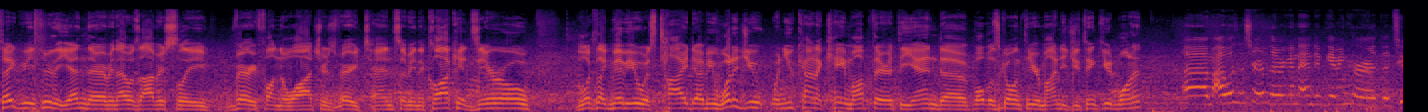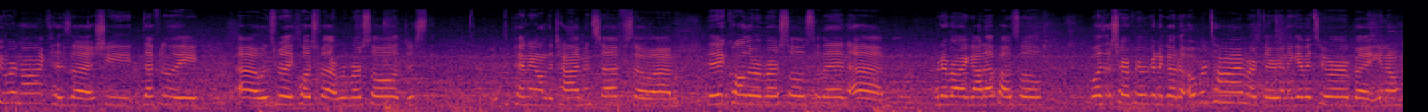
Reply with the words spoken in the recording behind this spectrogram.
take me through the end there. I mean, that was obviously very fun to watch. It was very tense. I mean, the clock hit zero. It looked like maybe it was tied. I mean, what did you when you kind of came up there at the end? Uh, what was going through your mind? Did you think you'd won it? Um, I wasn't sure if they were going to end up giving her the two or not because uh, she definitely uh, was really close for that reversal, just depending on the time and stuff. So um, they didn't call the reversal. So then, um, whenever I got up, I was a little wasn't sure if we were going to go to overtime or if they were going to give it to her. But you know,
